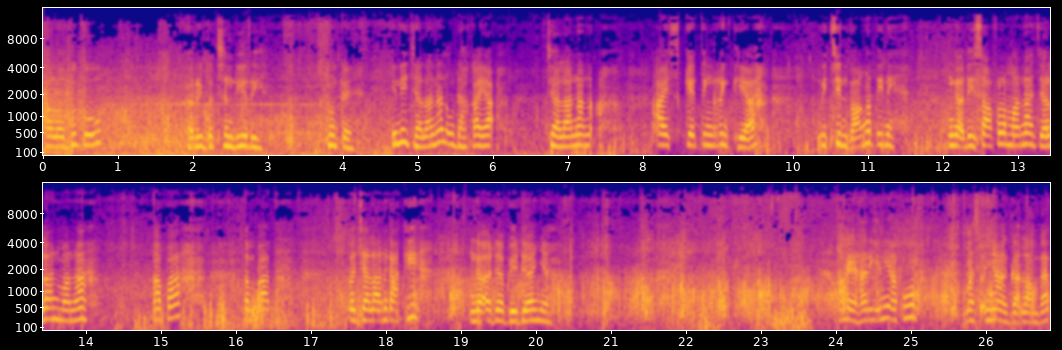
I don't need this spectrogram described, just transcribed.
kalau beku ribet sendiri Oke, ini jalanan udah kayak jalanan ice skating rink ya. Licin banget ini. Nggak di shuffle mana jalan mana apa tempat pejalan kaki nggak ada bedanya. Oke, hari ini aku masuknya agak lambat.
